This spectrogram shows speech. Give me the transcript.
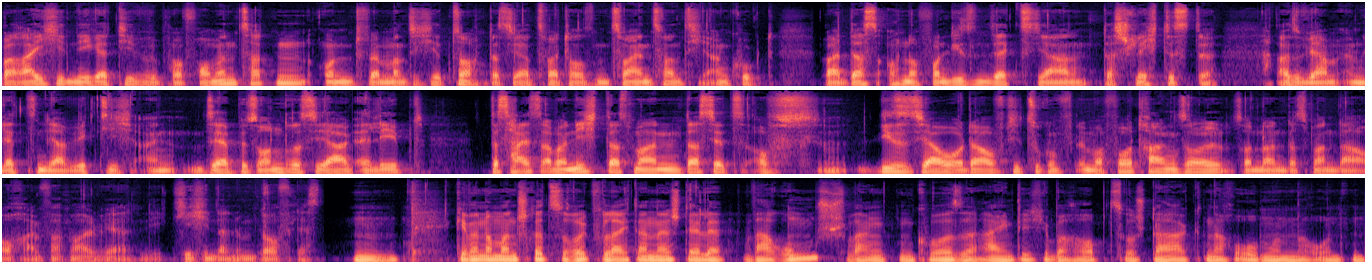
Bereiche negative Performance hatten. Und wenn man sich jetzt noch das Jahr 2022 anguckt, war das auch noch von diesen sechs Jahren das schlechteste. Also wir haben im letzten Jahr wirklich ein sehr besonderes Jahr erlebt. Das heißt aber nicht, dass man das jetzt auf dieses Jahr oder auf die Zukunft immer vortragen soll, sondern dass man da auch einfach mal die Kirchen dann im Dorf lässt. Hm. Gehen wir nochmal einen Schritt zurück, vielleicht an der Stelle. Warum schwanken Kurse eigentlich überhaupt so stark nach oben und nach unten?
